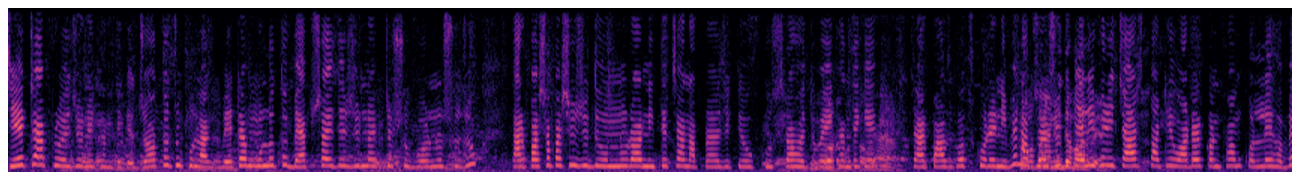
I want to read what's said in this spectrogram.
যেটা প্রয়োজন এখান থেকে যতটুকু লাগবে। এটা মূলত ব্যবসায়ীদের জন্য একটা সুবর্ণ সুযোগ। তার পাশাপাশি যদি অন্যরা নিতে চান আপনারা যে কেউ খুচরা হয়তো বা এখান থেকে হ্যাঁ। চার পাঁচ গজ করে নেবেন। আপনারা শুধু ডেলিভারি চার্জ পাঠিয়ে অর্ডার কনফার্ম করলেই হবে।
